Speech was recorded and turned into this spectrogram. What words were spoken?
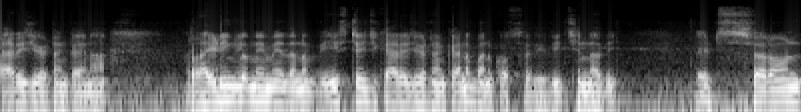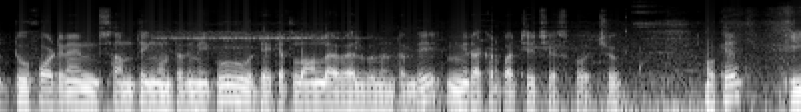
క్యారీ చేయడానికైనా రైడింగ్లో మేము ఏదైనా వేస్టేజ్ క్యారీ చేయడానికైనా పనికి వస్తుంది ఇది చిన్నది. It's around two forty nine something ఉంటుంది మీకు. డెకెట్లాన్లో అవైలబుల్ ఉంటుంది. మీరు అక్కడ పర్చేజ్ చేసుకోవచ్చు. ఓకే ఈ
